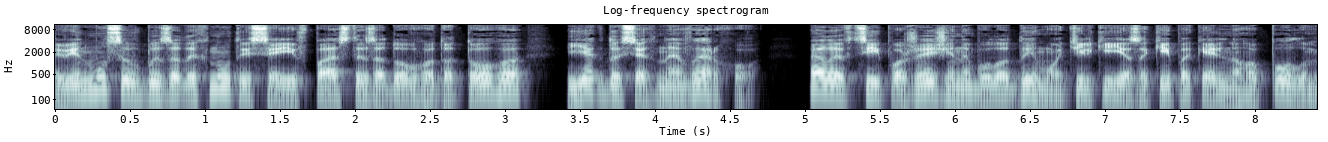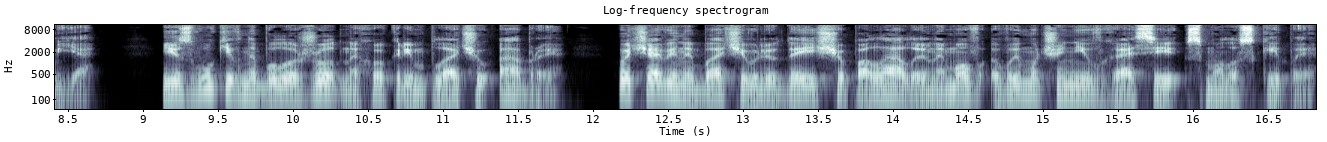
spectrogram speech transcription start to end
Він мусив би задихнутися і впасти задовго до того, як досягне верху, але в цій пожежі не було диму, тільки язики пекельного полум'я, і звуків не було жодних, окрім плачу абри, хоча він і бачив людей, що палали, немов вимочені в гасі смолоскипи.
